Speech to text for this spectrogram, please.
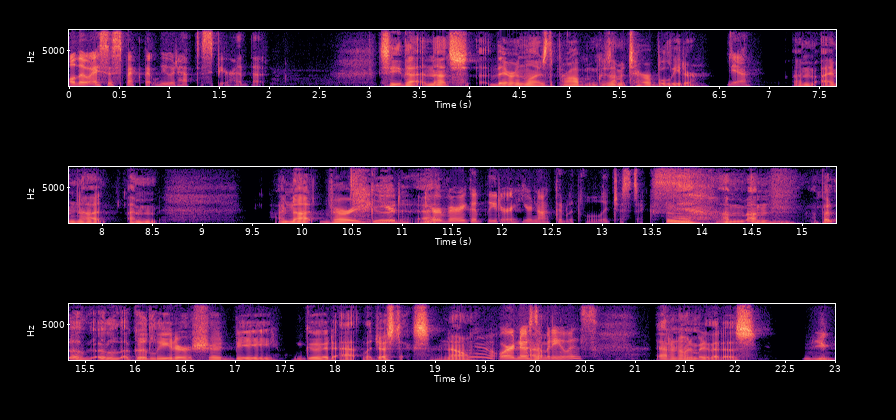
Although I suspect that we would have to spearhead that. see that and that's therein lies the problem because i'm a terrible leader Yeah. i'm i'm not i'm i'm not very good You're, at you're a very good leader. You're not good with the logistics. Yeah, I'm. I'm. But a, a, good leader should be good at logistics. No, Or know somebody who is. I don't know anybody that is. You, Mm-hmm.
